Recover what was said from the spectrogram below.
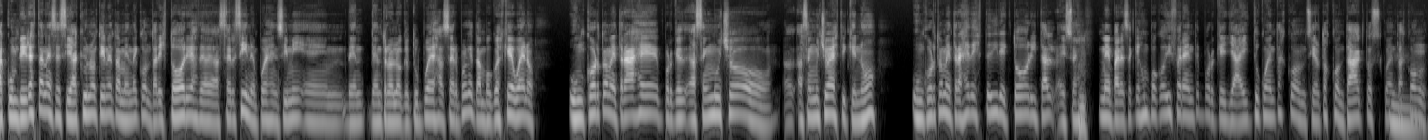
a cumplir esta necesidad que uno tiene también de contar historias, de hacer cine, pues en sí, en- den- dentro de lo que tú puedes hacer, porque tampoco es que, bueno, un cortometraje, porque hacen mucho, hacen mucho esto y que no, un cortometraje de este director y tal, eso es- Mm. me parece que es un poco diferente porque ya ahí tú cuentas con ciertos contactos, cuentas Mm. con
